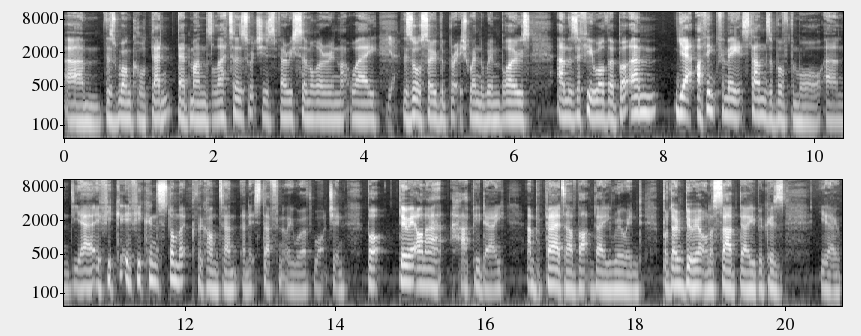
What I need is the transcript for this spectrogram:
Um, there's one called Dead, Dead Man's Letters, which is very similar in that way. Yeah. There's also the British When the Wind Blows, and there's a few other. But um, yeah, I think for me it stands above them all. And yeah, if you if you can stomach the content, then it's definitely worth watching. But do it on a happy day and prepare to have that day ruined. But don't do it on a sad day because you know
